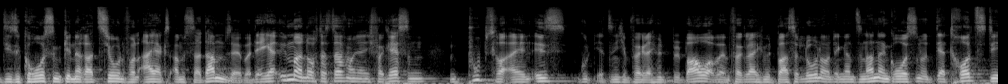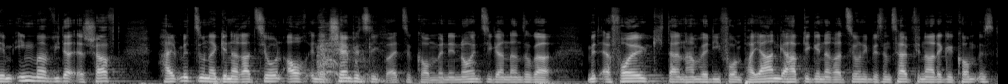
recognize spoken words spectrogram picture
diese großen Generationen von Ajax Amsterdam selber, der ja immer noch, das darf man ja nicht vergessen, ein Pupsverein ist, gut, jetzt nicht im Vergleich mit Bilbao, aber im Vergleich mit Barcelona und den ganzen anderen Großen und der trotzdem immer wieder es schafft, halt mit so einer Generation auch in der Champions League weit zu kommen. In den 90ern dann sogar mit Erfolg. Dann haben wir die vor ein paar Jahren gehabt, die Generation, die bis ins Halbfinale gekommen ist.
